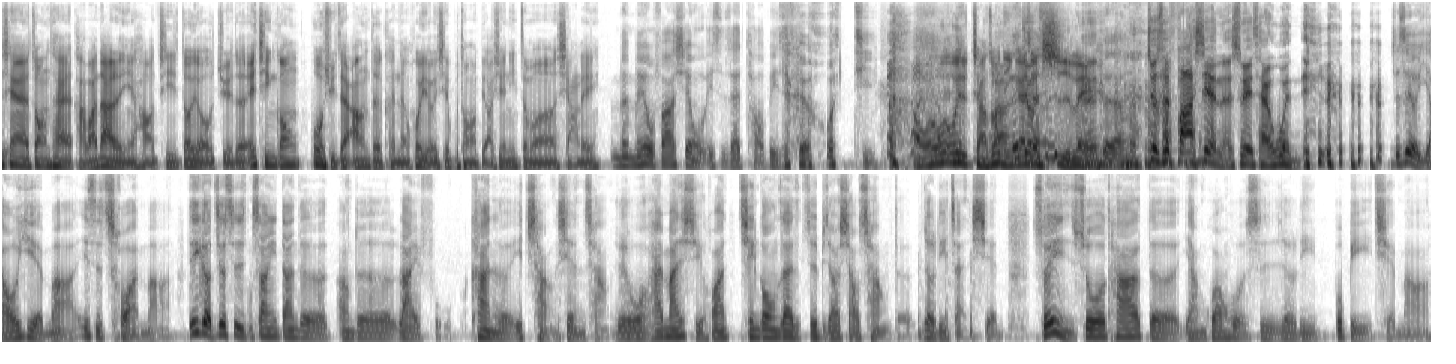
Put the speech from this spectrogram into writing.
现在的状态，卡巴大人也好，其实都有觉得，哎，清宫或许在 Under 可能会有一些不同的表现，你怎么想嘞？没没有发现我一直在逃避这个问题？我我我想说你应该在室内，对啊，就是发现了，所以才问你，就是有谣言嘛，一直传嘛。第一个就是上一单的 Under Life。看了一场现场，就是我还蛮喜欢轻功在就是比较小场的热力展现，所以你说他的阳光或者是热力不比以前吗？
